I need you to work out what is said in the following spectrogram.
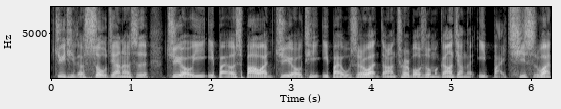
具体的售价呢是 GLE 一百二十八万，GLT 一百五十二万。当然 Turbo 是我们刚刚讲的一百七十万。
